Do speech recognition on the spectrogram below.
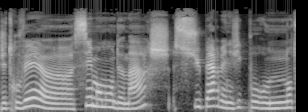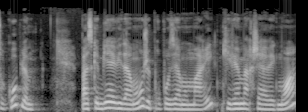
J'ai trouvé euh, ces moments de marche super bénéfiques pour notre couple, parce que bien évidemment, je proposais à mon mari qui vient marcher avec moi,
